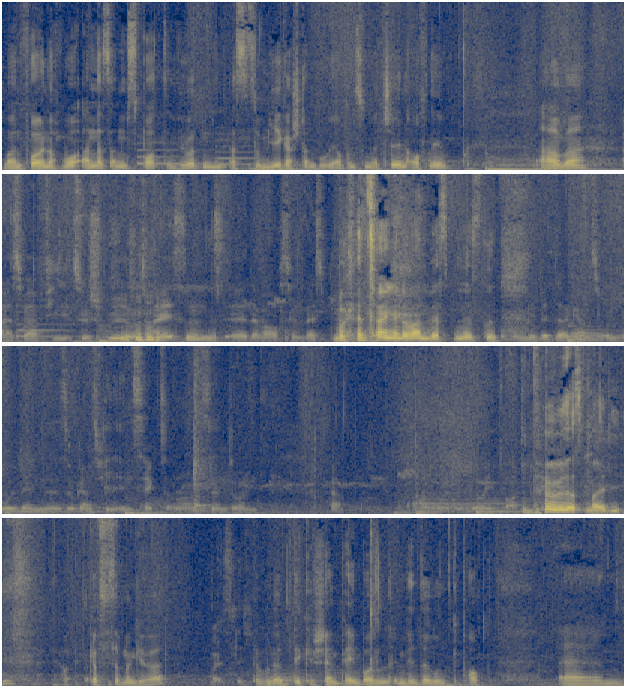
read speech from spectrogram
Waren vorher noch woanders an einem Spot. Wir wollten erst so einem Jägerstand, wo wir ab und zu mal chillen, aufnehmen. Aber, Ah, Es war viel zu schwül und heiß und äh, da war auch so ein Wespen. man kann sagen, da war ein Wespennest drin. Und mir wird da ganz unwohl, wenn äh, so ganz viele Insects around sind und ja. Da wird das mal die. Ich glaube, das hat man gehört. weiß nicht. Da wurde gerade dicke Champagne-Bottle im Hintergrund gepoppt. Ähm,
